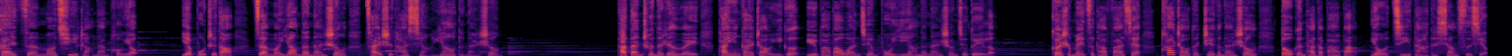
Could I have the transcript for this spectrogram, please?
该怎么去找男朋友，也不知道怎么样的男生才是她想要的男生。他单纯的认为他应该找一个与爸爸完全不一样的男生就对了。可是每次他发现他找的这个男生都跟他的爸爸有极大的相似性。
